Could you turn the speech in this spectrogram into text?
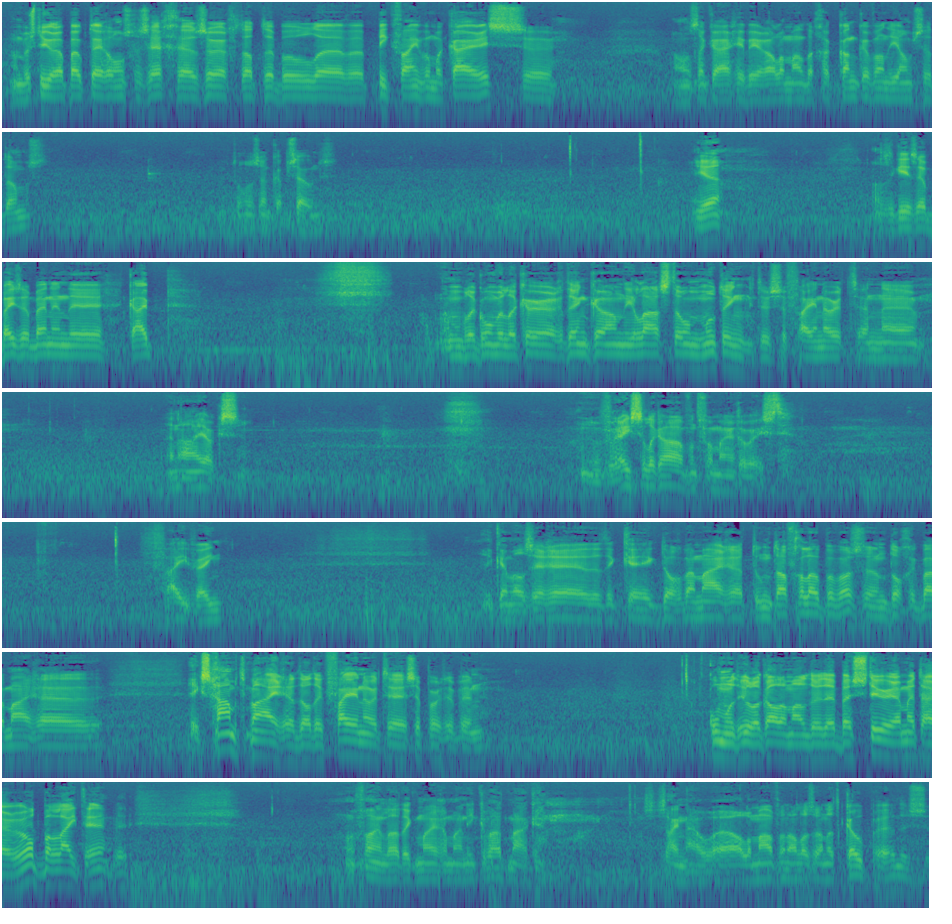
Het bestuur heeft ook tegen ons gezegd... zorg dat de boel piekfijn voor elkaar is. Anders dan krijg je weer allemaal de gekanker van die Amsterdammers. Toch wel zo'n capsones. Ja. Als ik hier zo bezig ben in de Kuip... dan moet ik onwillekeurig denken aan die laatste ontmoeting... tussen Feyenoord en, eh, en Ajax. Een vreselijke avond voor mij geweest. 5-1. Ik kan wel zeggen dat ik, eh, ik bij eh, toen het afgelopen was, dan doch ik bij maar... eh, ik schaamt me eigen dat ik Feyenoord eh, supporter ben. Komt natuurlijk allemaal door de bestuur met haar rotbeleid, hè. Enfin, laat ik mij maar niet kwaad maken. Ze zijn nou allemaal van alles aan het kopen, dus...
